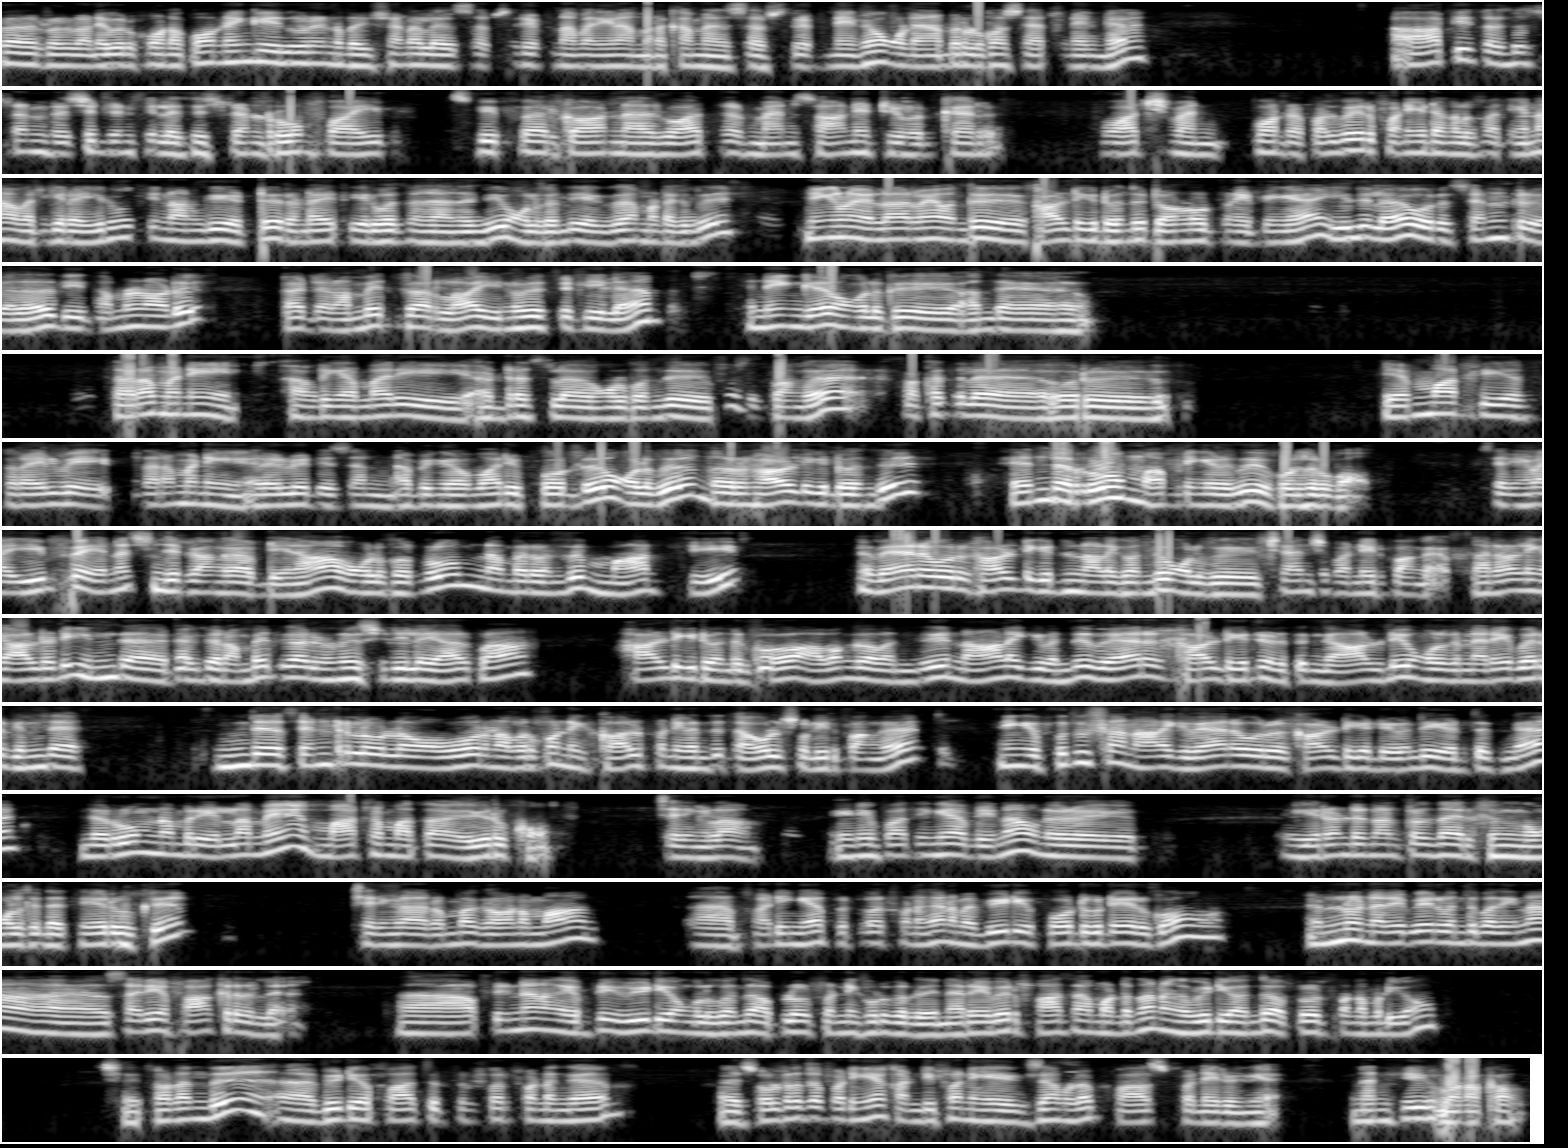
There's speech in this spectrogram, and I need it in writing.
நண்பர்கள் அனைவருக்கும் வணக்கம். நீங்க இதுவரை நம்ம சேனலை சப்ஸ்கிரைப் பண்ணாமல் மறக்காம சப்ஸ்கிரைப் பண்ணிருங்க. உங்களோட நண்பர்களுக்கும் ஷேர் பண்ணிருங்க. Office assistant residential assistant room five sweeper corner waterman sanitary worker watchman போன்ற பல்வேறு பணியிடங்களுக்கு பார்த்தீங்கன்னா வருகிற இருபத்தி நான்கு எட்டு ரெண்டாயிரத்தி இருபத்தஞ்சாம் தேதி உங்களுக்கு வந்து எக்ஸாம் நடக்குது. நீங்களும் எல்லாருமே வந்து கால் டிக்கெட் வந்து டவுன்லோட் பண்ணிருப்பீங்க. இதுல ஒரு சென்ட்ரு அதாவது the Tamil Nadu doctor Ambedkar law யூனிவர்சிட்டியில நீங்க உங்களுக்கு அந்த தரமணி அப்படிங்கிற மாதிரி அட்ரஸ்ல உங்களுக்கு வந்து கொடுப்பாங்க. பக்கத்துல ஒரு MRTS railway Taramani railway station அப்படிங்கிற மாதிரி போட்டு உங்களுக்கு இந்த ஒரு ஹால் டிக்கெட் வந்து எந்த ரூம் அப்படிங்கிறது கொடுத்துருக்கோம். சரிங்களா? இப்போ என்ன செஞ்சுருக்காங்க அப்படின்னா உங்களுக்கு ரூம் நம்பர் வந்து மாற்றி வேற ஒரு ஹால் டிக்கெட் நாளைக்கு வந்து உங்களுக்கு சேஞ்ச் பண்ணியிருப்பாங்க அதனால நீங்கள் ஆல்ரெடி இந்த டாக்டர் அம்பேத்கர் யூனிவர்சிட்டியில் யாருக்கெல்லாம் ஹால் டிக்கெட் வந்திருக்கோ அவங்க வந்து நாளைக்கு வந்து வேற ஹால் டிக்கெட் எடுத்துங்க ஆல்ரெடி உங்களுக்கு நிறைய பேருக்கு இந்த இந்த சென்டர்ல உள்ள ஒவ்வொரு நபருக்கும் இன்னைக்கு கால் பண்ணி வந்து தகவல் சொல்லியிருப்பாங்க. நீங்க புதுசா நாளைக்கு வேற ஒரு கால் டிக்கெட் வந்து எடுத்துக்கங்க. இந்த ரூம் நம்பர் எல்லாமே மாற்றமா தான் இருக்கும். சரிங்களா? இனி பாத்தீங்க அப்படின்னா ஒரு இரண்டு நாட்கள் தான் இருக்குங்க உங்களுக்கு இந்த தேர்வுக்கு. சரிங்களா? ரொம்ப கவனமா படிங்க ப்ரிப்பேர் பண்ணுங்க. நம்ம வீடியோ போட்டுக்கிட்டே இருக்கோம். இன்னும் நிறைய பேர் வந்து பாத்தீங்கன்னா சரியா பாக்குறது அப்படின்னா நாங்கள் எப்படி வீடியோ உங்களுக்கு வந்து அப்லோட் பண்ணி கொடுக்குறது? நிறைய பேர் பார்த்தா மட்டும்தான் நாங்கள் வீடியோ வந்து அப்லோட் பண்ண முடியும். சரி தொடர்ந்து வீடியோ பார்த்து ப்ரிப்பேர் பண்ணுங்கள் சொல்கிறத படிங்க. கண்டிப்பாக நீங்கள் எக்ஸாமில் பாஸ் பண்ணிடுவீங்க நன்றி வணக்கம்.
